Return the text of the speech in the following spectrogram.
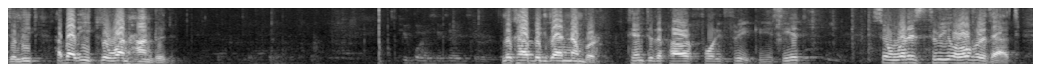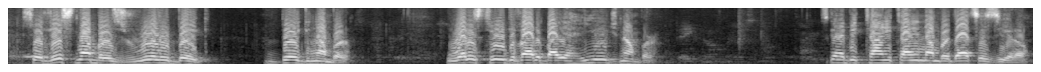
delete. How about e to the 100? Two point six eight two. Look how big that number, 10 to the power 43. Can you see it? So what is 3 over that? So this number is really big, big number. What is 3 divided by a huge number? It's going to be tiny, tiny number. That's a 0.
